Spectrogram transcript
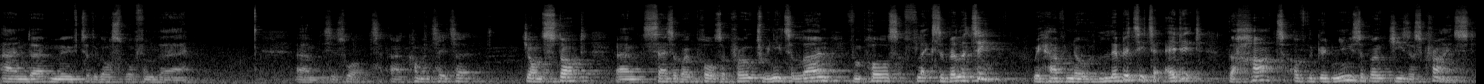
and uh, move to the gospel from there. Um, this is what uh, commentator John Stott um, says about Paul's approach. We need to learn from Paul's flexibility. We have no liberty to edit the heart of the good news about Jesus Christ,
